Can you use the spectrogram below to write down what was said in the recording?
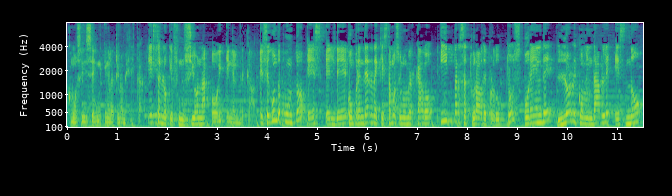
como se dice en Latinoamérica. Esto es lo que funciona hoy en el mercado. El segundo punto es el de comprender de que estamos en un mercado hipersaturado de productos, por ende lo recomendable es no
